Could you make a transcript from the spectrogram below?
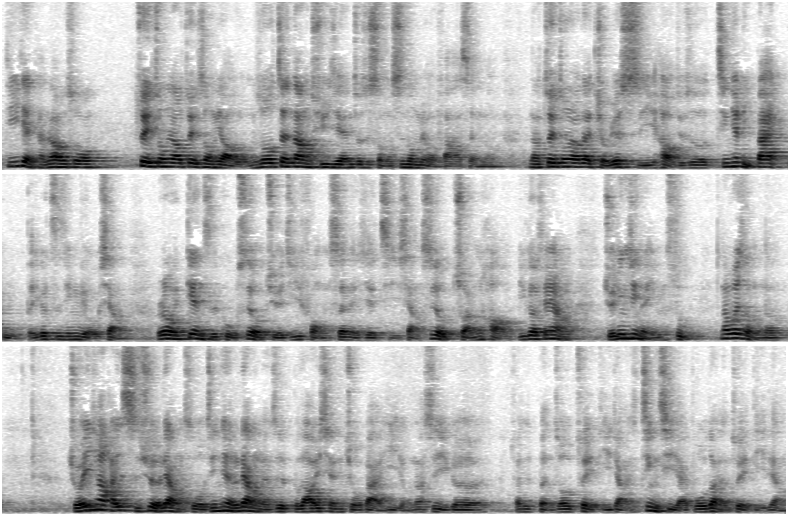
第一点谈到说，最重要最重要的，我们说震荡区间就是什么事都没有发生了。那最重要在九月十一号，就是说今天礼拜五的一个资金流向。我认为电子股是有绝迹逢生的一些迹象，是有转好一个非常决定性的因素。那为什么呢？九月一号还是持续的量缩，今天的量能是不到一千九百亿哦，那是一个算是本周最低量，是近期以来波段的最低量，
